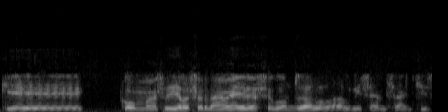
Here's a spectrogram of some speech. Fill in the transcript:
que, com es veia la sardana, era segons el, el Vicent Sánchez.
